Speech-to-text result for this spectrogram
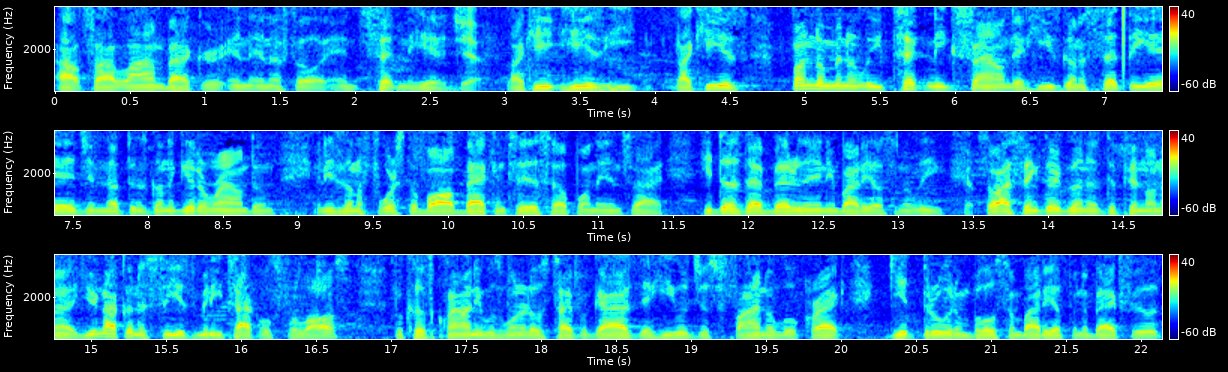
outside linebacker in the NFL and setting the edge. Yeah. Like he he is he like he is fundamentally technique sound that he's going to set the edge and nothing's going to get around him, and he's going to force the ball back into his help on the inside. He does that better than anybody else in the league. Yep. So I think they're going to depend on that. You're not going to see as many tackles for loss because Clowney was one of those type of guys that he would just find a little crack, get through it, and blow somebody up in the backfield.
